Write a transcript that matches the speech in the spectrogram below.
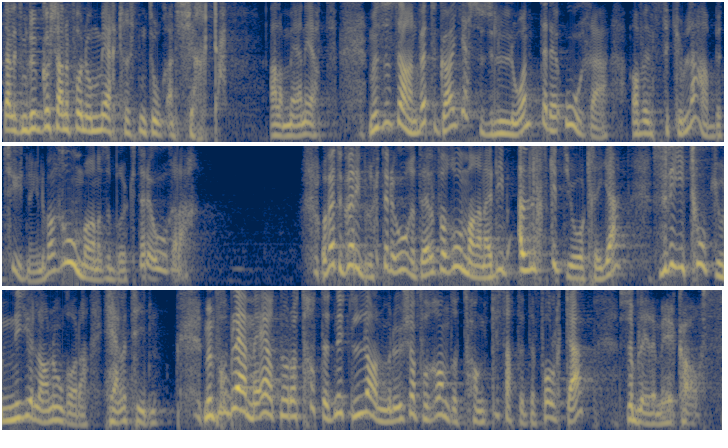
Det er liksom, Du går ikke an å få noe mer kristent ord enn kirke eller menighet. Men så sa han vet du hva, Jesus lånte det ordet av en sekulær betydning. Det var romerne som brukte det ordet der. Og vet du hva de brukte det ordet til? For Romerne de elsket jo å krige. Så de tok jo nye landområder hele tiden. Men problemet er at når du har tatt et nytt land, men du ikke har forandret tankesettet til folket, så blir det mye kaos.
